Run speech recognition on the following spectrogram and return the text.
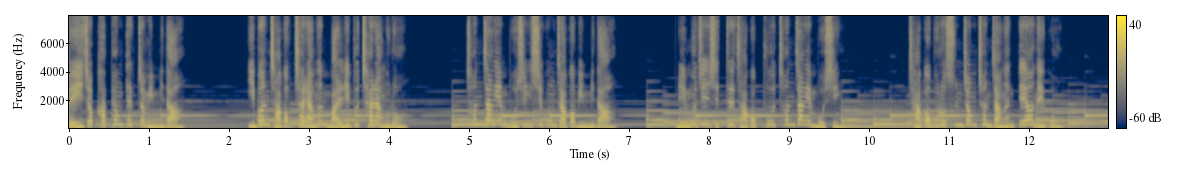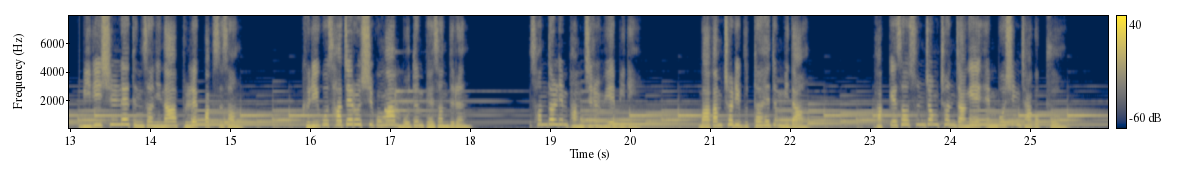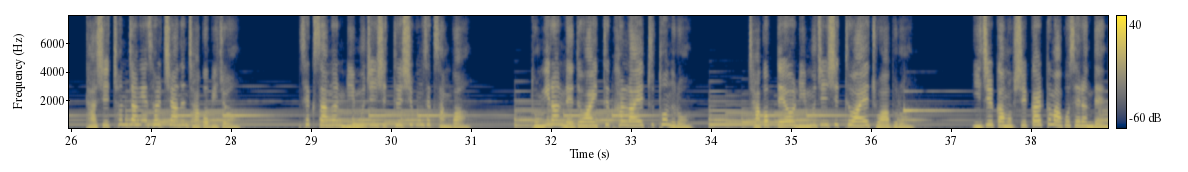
메이저 카 평택점입니다. 이번 작업 차량은 말리부 차량으로 천장 엠보싱 시공 작업입니다. 리무진 시트 작업 후 천장 엠보싱 작업으로 순정 천장은 떼어내고 미리 실내 등선이나 블랙박스 선 그리고 사제로 시공한 모든 배선들은 선덜림 방지를 위해 미리 마감 처리부터 해둡니다. 밖에서 순정 천장에 엠보싱 작업 후 다시 천장에 설치하는 작업이죠. 색상은 리무진 시트 시공 색상과 동일한 레드 화이트 컬러의 투톤으로 작업되어 리무진 시트와의 조합으로 이질감 없이 깔끔하고 세련된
